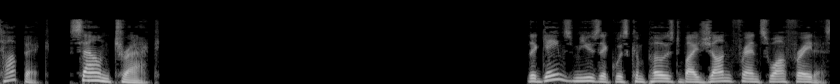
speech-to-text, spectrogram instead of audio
Soundtrack The game's music was composed by Jean-François Freitas.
